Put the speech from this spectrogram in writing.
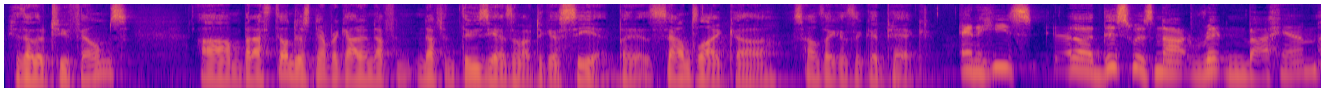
his other two films. Um, but I still just never got enough enough enthusiasm up to go see it. But it sounds like uh, sounds like it's a good pick. and he's uh, this was not written by him.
